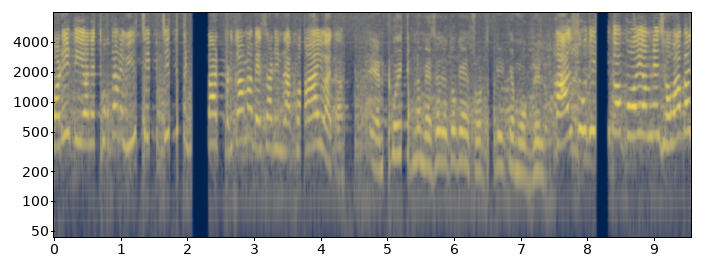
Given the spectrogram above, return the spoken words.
પડી હતી અને છોકરાને વીસથી પચીસ મિનિટ તડકામાં બેસાડીને રાખવામાં આવ્યા હતા. એનો કોઈ આપને મેસેજ હતો કે શોર્ટ સર્કિટ કે મોક ડ્રિલ કાલ સુધી તો કોઈ અમને જવાબ જ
